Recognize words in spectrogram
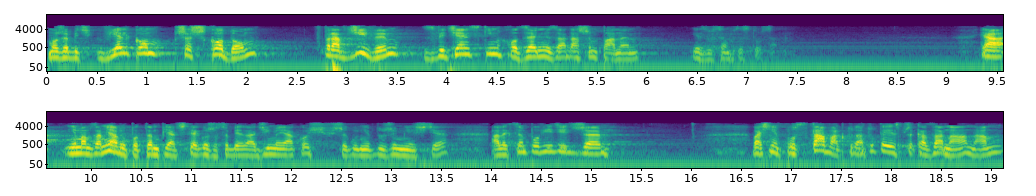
może być wielką przeszkodą w prawdziwym, zwycięskim chodzeniu za naszym Panem Jezusem Chrystusem. Ja nie mam zamiaru potępiać tego, że sobie radzimy jakoś, szczególnie w dużym mieście, ale chcę powiedzieć, że właśnie postawa, która tutaj jest przekazana nam,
